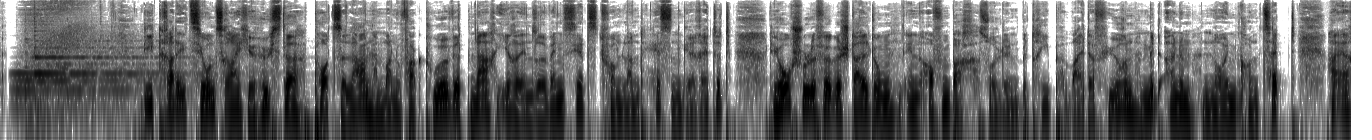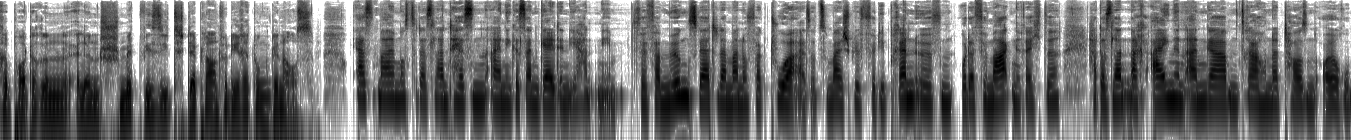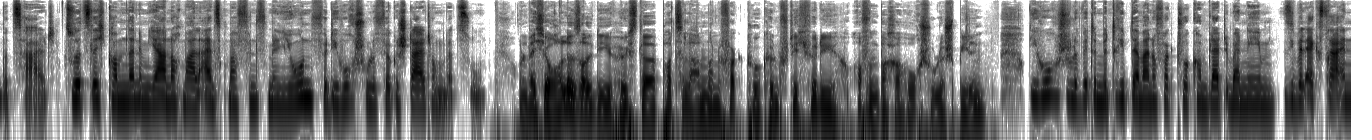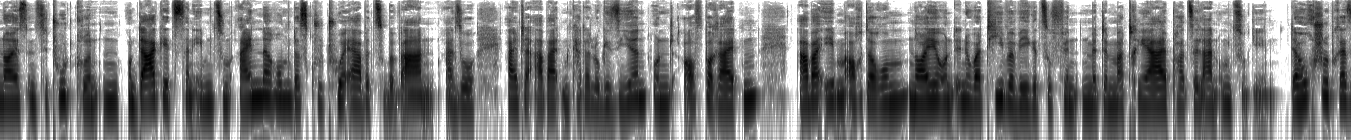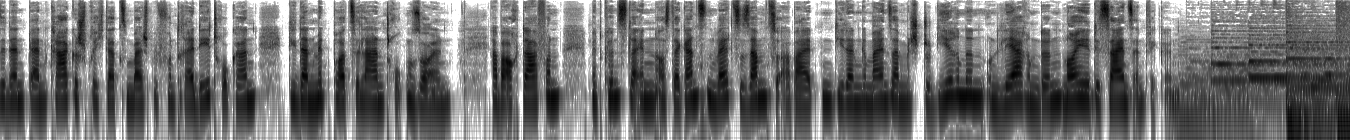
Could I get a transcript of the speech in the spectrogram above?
Die traditionsreiche Höchster Porzellanmanufaktur wird nach ihrer Insolvenz jetzt vom Land Hessen gerettet. Die Hochschule für Gestaltung in Offenbach soll den Betrieb weiterführen mit einem neuen Konzept. HR-Reporterin Ellen Schmidt, wie sieht der Plan für die Rettung denn aus? Erstmal musste das Land Hessen einiges an Geld in die Hand nehmen. Für Vermögenswerte der Manufaktur, also zum Beispiel für die Brennöfen oder für Markenrechte, hat das Land nach eigenen Angaben 300.000 Euro bezahlt. Zusätzlich kommen dann im Jahr nochmal 1,5 Millionen für die Hochschule für Gestaltung Gestaltung dazu. Und welche Rolle soll die höchste Porzellanmanufaktur künftig für die Offenbacher Hochschule spielen? Die Hochschule wird den Betrieb der Manufaktur komplett übernehmen. Sie will extra ein neues Institut gründen und da geht es dann eben zum einen darum, das Kulturerbe zu bewahren, also alte Arbeiten katalogisieren und aufbereiten, aber eben auch darum, neue und innovative Wege zu finden, mit dem Material Porzellan umzugehen. Der Hochschulpräsident Bernd Krake spricht da zum Beispiel von 3D-Druckern, die dann mit Porzellan drucken sollen, aber auch davon, mit KünstlerInnen aus der ganzen ganzen Welt zusammenzuarbeiten, die dann gemeinsam mit Studierenden und Lehrenden neue Designs entwickeln.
